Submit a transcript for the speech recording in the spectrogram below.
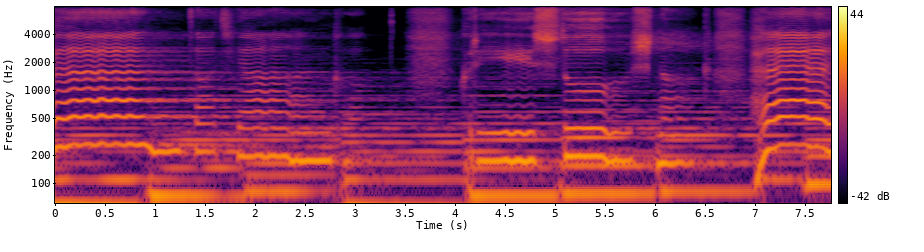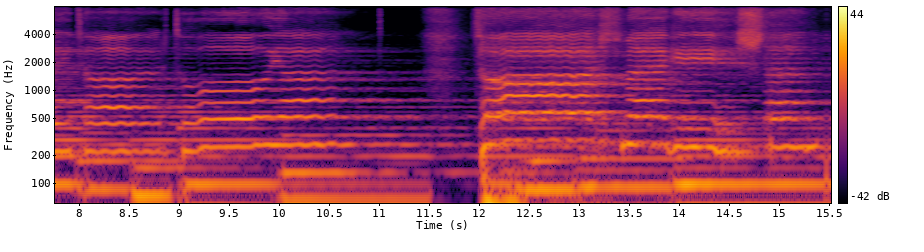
szent atyánkat, Krisztusnak helytartóját. Tarts meg Isten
